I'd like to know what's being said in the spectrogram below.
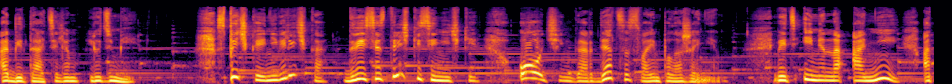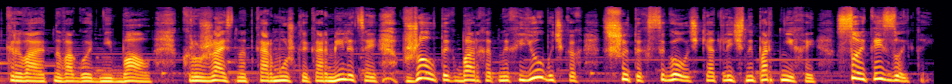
обитателям людьми? Спичка и Невеличка, две сестрички-синички, очень гордятся своим положением – ведь именно они открывают новогодний бал, кружась над кормушкой-кормилицей в желтых бархатных юбочках, сшитых с иголочки отличной портнихой, Сойкой-Зойкой.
